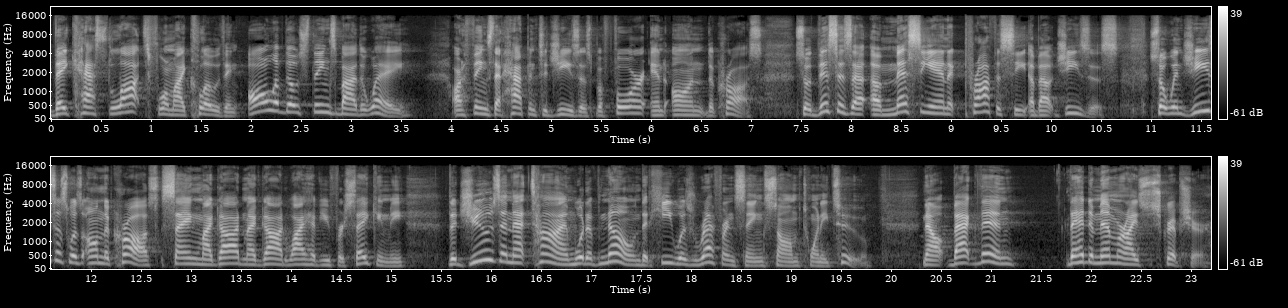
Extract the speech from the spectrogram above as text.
They cast lots for my clothing. All of those things, by the way, are things that happened to Jesus before and on the cross. So, this is a, a, messianic prophecy about Jesus. So, when Jesus was on the cross saying, My God, my God, why have you forsaken me? The Jews in that time would have known that he was referencing Psalm 22. Now, back then, they had to memorize scripture.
